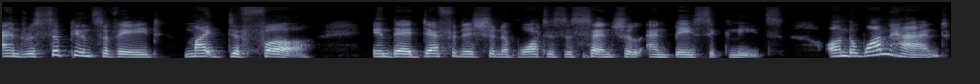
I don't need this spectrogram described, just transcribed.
and recipients of aid might differ in their definition of what is essential and basic needs. On the one hand,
